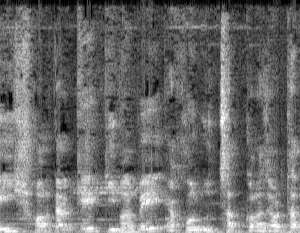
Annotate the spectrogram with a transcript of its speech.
এই সরকারকে কীভাবে এখন উচ্ছেদ করা যায়। অর্থাৎ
